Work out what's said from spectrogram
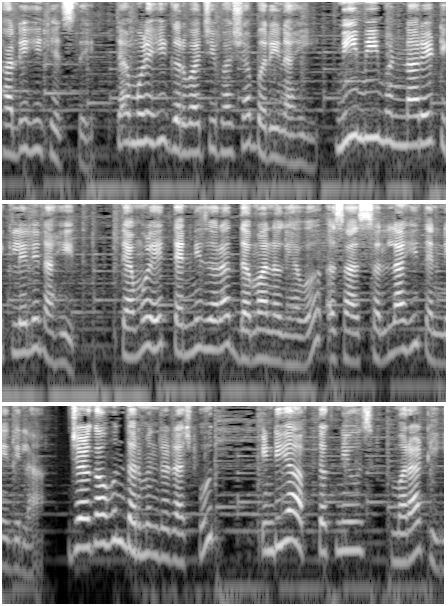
खालीही खेचते. त्यामुळे ही गर्वाची भाषा बरी नाही. मी मी म्हणणारे टिकलेले नाहीत. त्यामुळे त्यांनी जरा दमानं घ्यावं असा सल्लाही त्यांनी दिला. जळगावहून धर्मेंद्र राजपूत इंडिया अपतक न्यूज मराठी.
